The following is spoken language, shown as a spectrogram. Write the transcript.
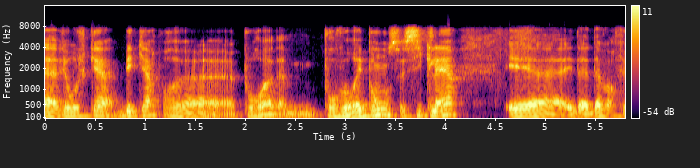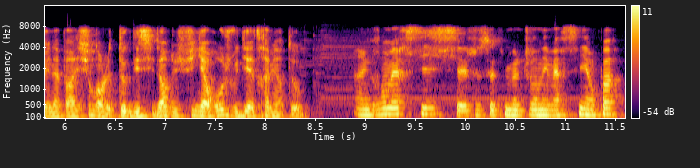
Euh, Verouchka Bécard pour, euh, pour, euh, pour vos réponses si claires et, d'avoir fait une apparition dans le talk décideur du Figaro. Je vous dis à très bientôt. Un grand merci. Je vous souhaite une bonne journée. Merci. Au revoir.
